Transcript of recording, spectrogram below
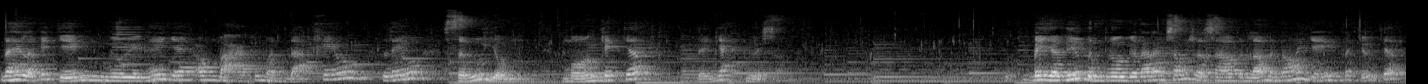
Đây là cái chuyện người thế gian, ông bà của mình đã khéo léo sử dụng mượn cái chết để nhắc người sống bây giờ nếu bình thường người ta đang sống sờ sờ, mình lỡ mình nói vậy, người ta chửi chết.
